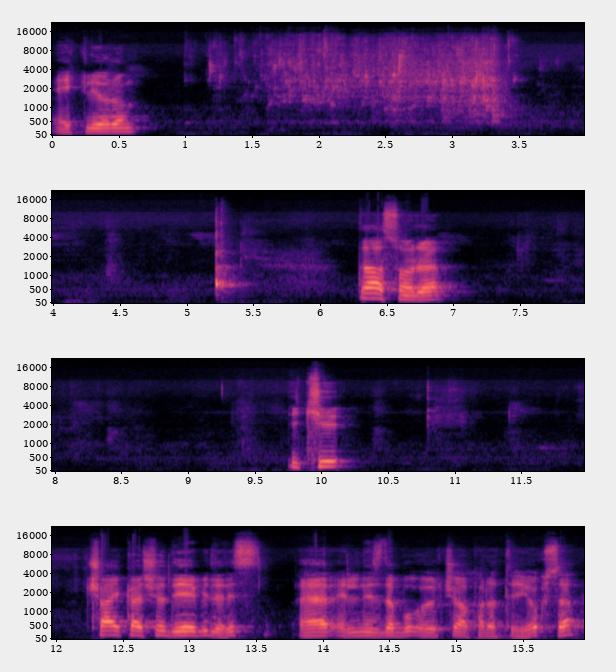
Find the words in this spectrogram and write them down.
ekliyorum. Daha sonra 2 çay kaşığı diyebiliriz. Eğer elinizde bu ölçü aparatı yoksa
